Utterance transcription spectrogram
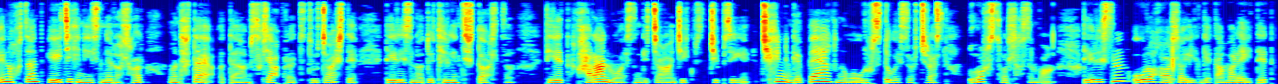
Энэ хугацаанд ээжийнх нь хэлснээр болохоор унтахтай одоо амсгалын аппарат зүүж байгаа штэ. Дээрээс нь одоо тэрэгэн цэртэй болцсон. Тэгээд хараа нь муу байсан гэж байгаа жипсигийн чихэн ингээ байнга нөгөө өрөвсдөг байсан учраас гуурс суулгасан баг. Дээрээс нь өөрөө хоолоо ингээ амаараа идээд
